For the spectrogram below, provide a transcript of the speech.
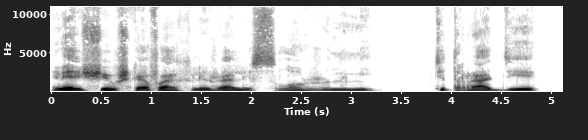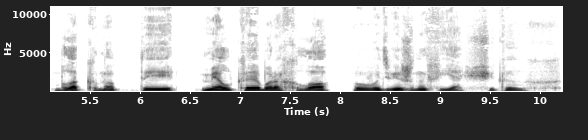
Вещи в шкафах лежали сложенными тетради, блокноты, мелкое барахло в выдвижных ящиках.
